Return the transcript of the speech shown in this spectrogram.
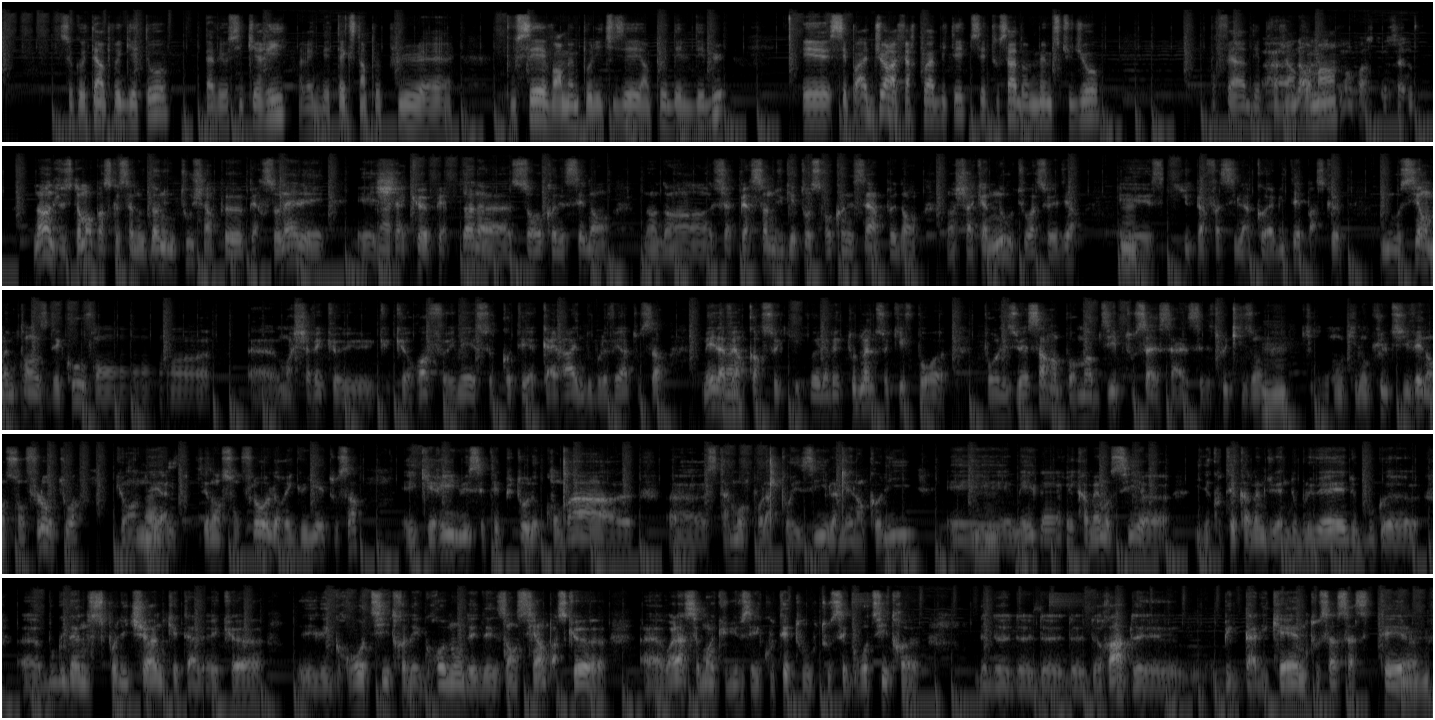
ce côté un peu ghetto. Tu avais aussi Kerry avec des textes un peu plus euh, poussés, voire même politisés un peu dès le début. Et c'est pas dur à faire cohabiter, tu sais, tout ça dans le même studio pour faire des projets en commun. Parce que ça non, justement parce que ça nous donne une touche un peu personnelle et, chaque personne euh, se reconnaissait dans, dans, chaque personne du ghetto se reconnaissait un peu dans, dans chacun de nous, tu vois ce que je veux dire? Et mm. c'est super facile à cohabiter parce que nous aussi en même temps on se découvre. On, euh, moi, je savais que, que, que Roth aimait ce côté Kaira, NWA, tout ça. Mais il avait encore ce kiff, il avait tout de même ce kiff pour, euh, pour les USA, hein, pour Mob Deep, tout ça. ça c'est des trucs qu'ils ont, mhm. ont, cultivé dans son flow, tu vois, qui ont emmené à le dans son flow, le régulier, tout ça. Et Kerry, lui, c'était plutôt le combat, cet amour pour la poésie, la mélancolie. Et, mhm. Mais il avait quand même aussi, il écoutait quand même du NWA, du Boogie Dance Polition, qui était avec les, gros titres, les gros noms des, anciens, parce que voilà, c'est moi qui lui faisais écouter tous ces gros titres de, de, de, de, rap, de Big Daddy Kane, tout ça, ça c'était mhm.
